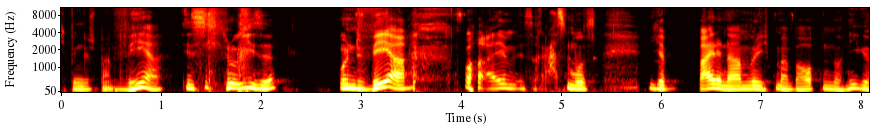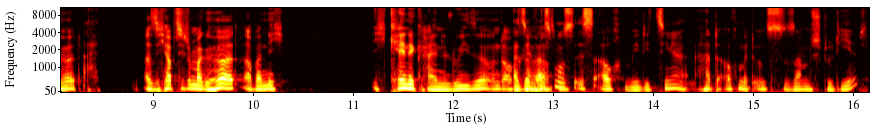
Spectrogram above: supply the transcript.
Ich bin gespannt. wer ist Luise und wer vor allem ist Rasmus? Ich habe beide Namen, würde ich mal behaupten, noch nie gehört. Also ich habe sie schon mal gehört, aber nicht, ich kenne keine Luise und auch Also keine Rasmus ist auch Mediziner, hat auch mit uns zusammen studiert.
